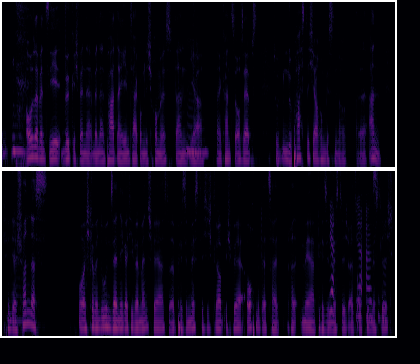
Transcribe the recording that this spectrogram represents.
Außer wenn es wirklich, wenn, wenn dein Partner jeden Tag um dich rum ist, dann ja, Mhm. dann kannst du auch selbst, du, du passt dich ja auch ein bisschen drauf, äh, an. Ich finde ja. Ja. schon, dass, boah, ich glaube, wenn du ein sehr negativer Mensch wärst oder pessimistisch, ich glaube, ich wäre auch mit der Zeit mehr pessimistisch als ja, optimistisch. absolut.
